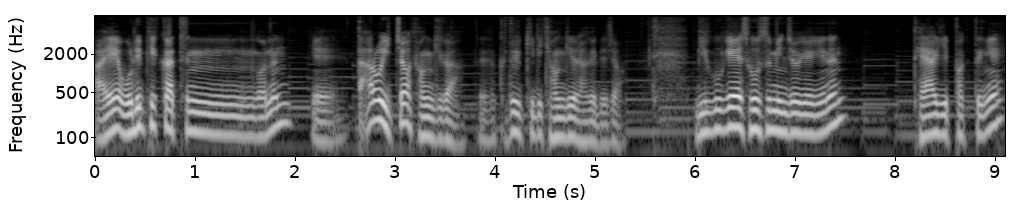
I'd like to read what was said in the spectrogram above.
아예 올림픽 같은 거는 예, 따로 있죠 경기가. 그래서 그들끼리 경기를 하게 되죠. 미국의 소수민족에게는 대학 입학 등에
